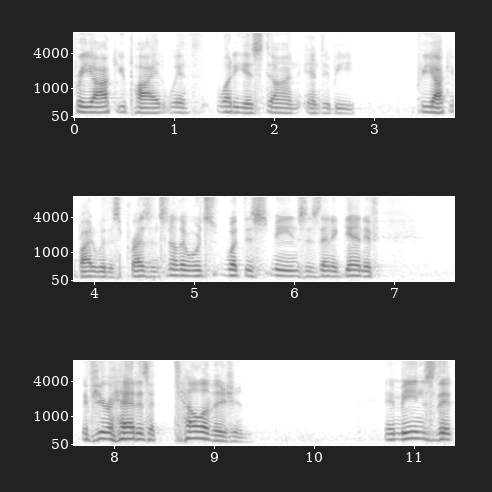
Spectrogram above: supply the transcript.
preoccupied with what he has done and to be preoccupied with his presence. In other words, what this means is then again, if, if your head is a television, it means that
